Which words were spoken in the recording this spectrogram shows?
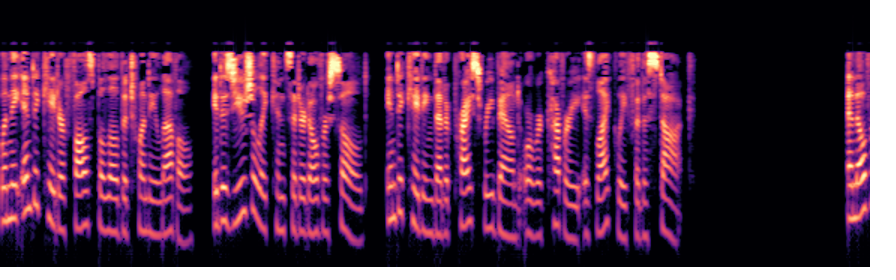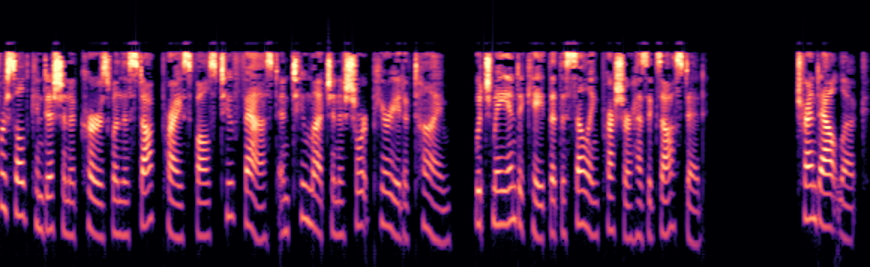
When the indicator falls below the 20 level, it is usually considered oversold, indicating that a price rebound or recovery is likely for the stock. An oversold condition occurs when the stock price falls too fast and too much in a short period of time, which may indicate that the selling pressure has exhausted. Trend Outlook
